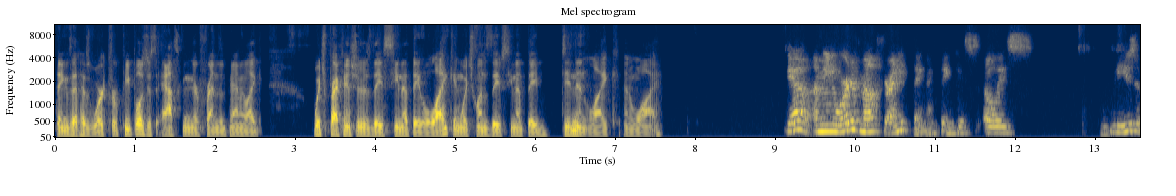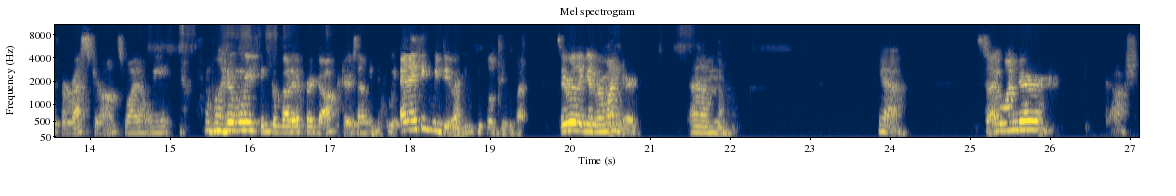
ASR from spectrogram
things that has worked for people is just asking their friends and family like which practitioners they've seen that they like and which ones they've seen that they didn't like and why. Yeah i mean word of mouth for anything i think is always we use it for restaurants. Why don't we why don't we think about it for doctors? I mean we, and i think we do i think people do but it's a really good reminder. Um yeah. yeah. So i wonder gosh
